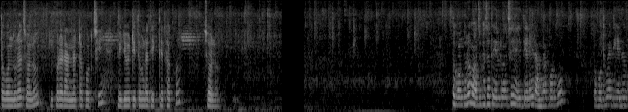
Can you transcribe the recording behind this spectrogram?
তো বন্ধুরা, চলো কি করে রান্নাটা করছি, ভিডিওটি তোমরা দেখতে থাকো, চলো। তো বন্ধুরা, মাছ ভাজা তেল রয়েছে, এই তেলেই রান্না করব। তো প্রথমে দিয়ে দেব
